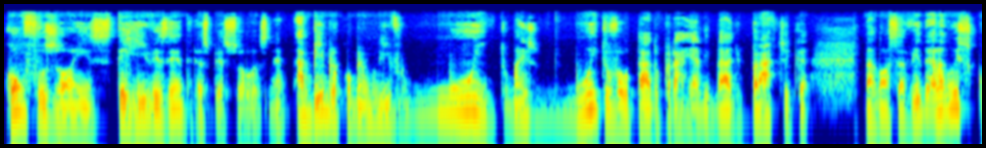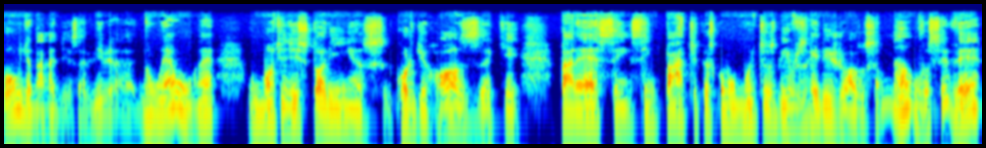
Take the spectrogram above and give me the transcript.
confusões terríveis entre as pessoas. Né? A Bíblia, como é um livro muito, mas muito voltado para a realidade prática na nossa vida, ela não esconde nada disso. A Bíblia não é um, né, um monte de historinhas cor-de-rosa que parecem simpáticas como muitos livros religiosos são. Não, você vê,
